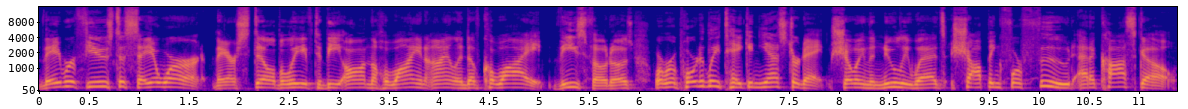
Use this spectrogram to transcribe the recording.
They refuse to say a word. They are still believed to be on the Hawaiian island of Kauai. These photos were reportedly taken yesterday, showing the newlyweds shopping for food at a Costco.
